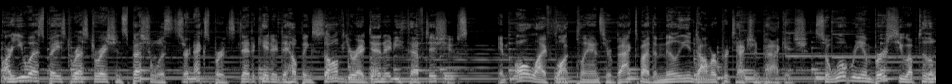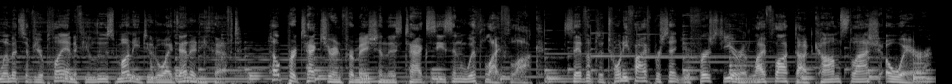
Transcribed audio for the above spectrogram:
Our US based restoration specialists are experts dedicated to helping solve your identity theft issues. And all Lifelock plans are backed by the Million Dollar Protection Package. So we'll reimburse you up to the limits of your plan if you lose money due to identity theft. Help protect your information this tax season with LifeLock. Save up to 25% your first year at LifeLock.com slash aware.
